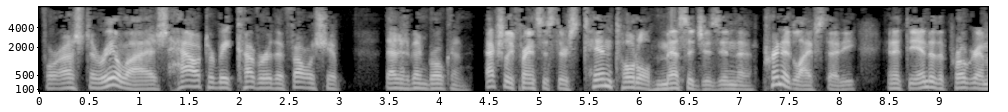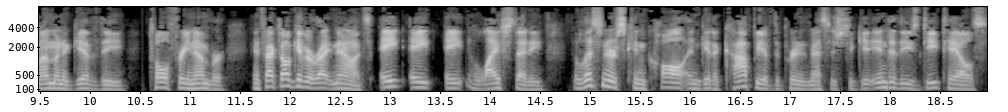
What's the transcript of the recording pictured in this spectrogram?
for us to realize how to recover the fellowship that has been broken. Actually, Francis, there's 10 total messages in the printed life study, and at the end of the program, I'm going to give the toll-free number. In fact, I'll give it right now. It's 888 Life Study. The listeners can call and get a copy of the printed message to get into these details.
